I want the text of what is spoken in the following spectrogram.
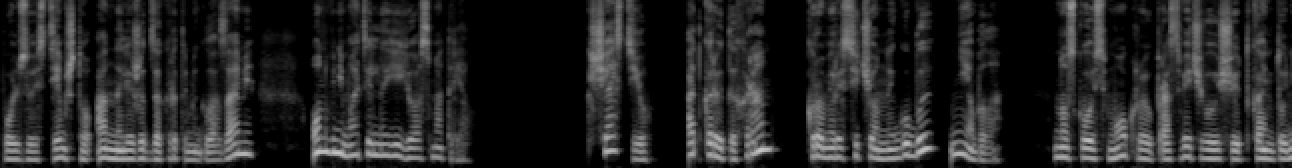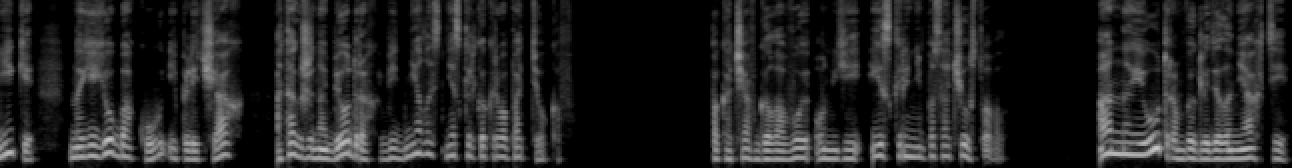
Пользуясь тем, что Анна лежит закрытыми глазами, он внимательно ее осмотрел. К счастью, открытых ран, кроме рассеченной губы, не было но сквозь мокрую просвечивающую ткань туники на ее боку и плечах, а также на бедрах виднелось несколько кровоподтеков. Покачав головой, он ей искренне посочувствовал. Анна и утром выглядела не ахти,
